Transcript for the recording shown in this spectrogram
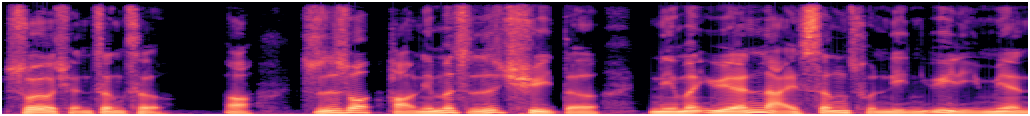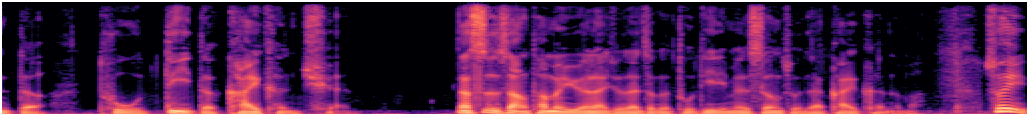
所有权政策啊，只是说好，你们只是取得你们原来生存领域里面的土地的开垦权，那事实上他们原来就在这个土地里面生存在开垦的嘛，所以。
